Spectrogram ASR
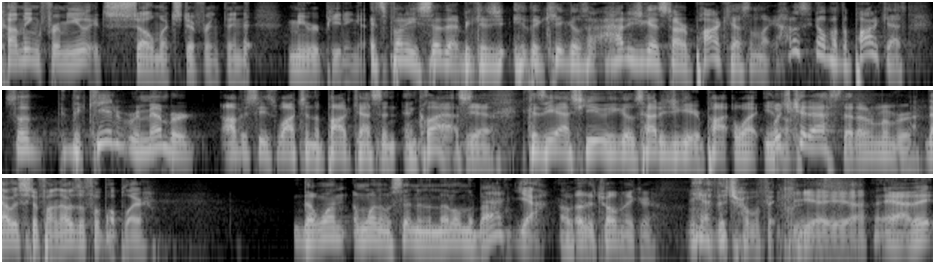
coming from you it's so much different than me repeating it It's funny you said that because you- the kid goes, "How did you guys start a podcast?" I'm like, "How does he know about the podcast?" So the kid remembered. Obviously, he's watching the podcast in, in class. Yeah. because he asked you. He goes, "How did you get your pot? What? You Which know, kid asked that? I don't remember. that was stefan that was a football player The one, the one that was sitting in the middle in the back. yeah Oh, the troublemaker. yeah the troublemaker yeah yeah yeah Yeah, they,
